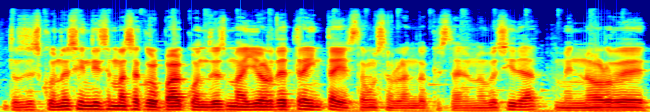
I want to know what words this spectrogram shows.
Entonces, con ese índice de masa corporal, cuando es mayor de 30, y estamos hablando que está en obesidad, menor de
